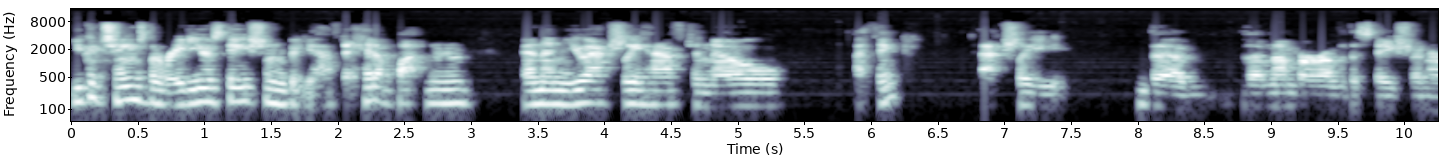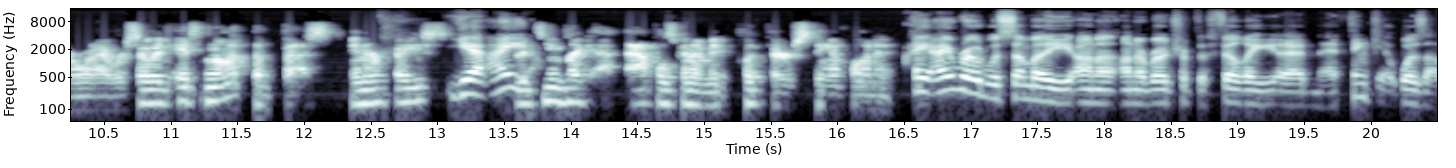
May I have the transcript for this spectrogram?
you can change the radio station, but you have to hit a button, and then you actually have to know. I think actually the the number of the station or whatever. So it, it's not the best interface. Yeah, I, it seems like Apple's going to put their stamp on it. I I rode with somebody on a on a road trip to Philly, and I think it was a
